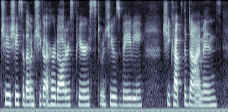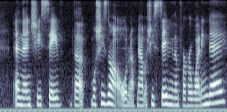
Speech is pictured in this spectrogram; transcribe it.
She she said that when she got her daughters pierced when she was a baby, she kept the diamonds, and then she saved the. Well, she's not old enough now, but she's saving them for her wedding day.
